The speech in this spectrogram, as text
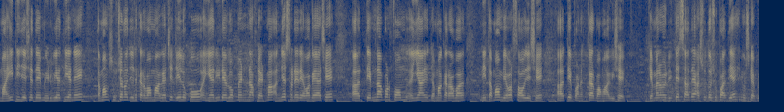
માહિતી જે છે તે મેળવી હતી અને તમામ સૂચનો જે છે કરવામાં આવ્યા છે. જે લોકો અહીંયા રીડેવલપમેન્ટના ફ્લેટમાં અન્ય સ્થળે રહેવા ગયા છે તેમના પણ ફોર્મ અહીંયા જમા કરાવવાની તમામ વ્યવસ્થાઓ જે છે તે પણ કરવામાં આવી છે. કેમેરામેન રીતેશ સાથે આશુતોષ ઉપાધ્યાય ન્યૂઝ કેપિટલ.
